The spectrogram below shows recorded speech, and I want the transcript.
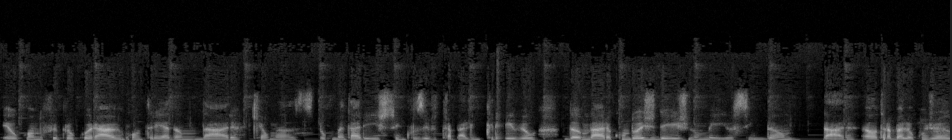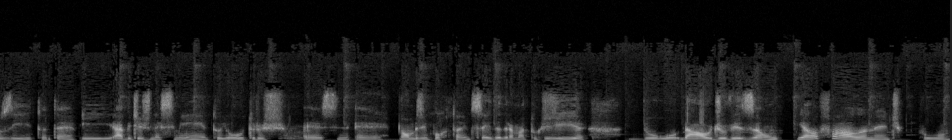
eu, quando fui procurar, eu encontrei a Dandara, que é uma documentarista, inclusive trabalho incrível. Dandara com dois Ds no meio, assim, Dandara. Ela trabalhou com Joelzito até, e Abdias de Nascimento e outros é, é, nomes importantes aí da dramaturgia, do, da audiovisão. E ela fala, né, tipo,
